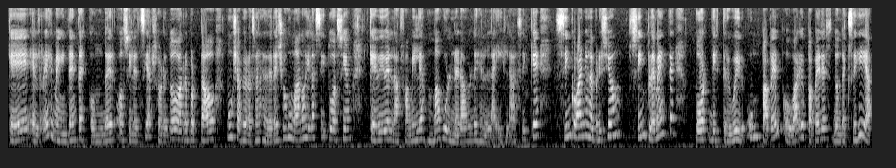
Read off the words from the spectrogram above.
que el régimen intenta esconder o silenciar. Sobre todo ha reportado muchas violaciones de derechos humanos y la situación que viven las familias más vulnerables en la isla. Así que cinco años de prisión simplemente por distribuir un papel o varios papeles donde exigía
